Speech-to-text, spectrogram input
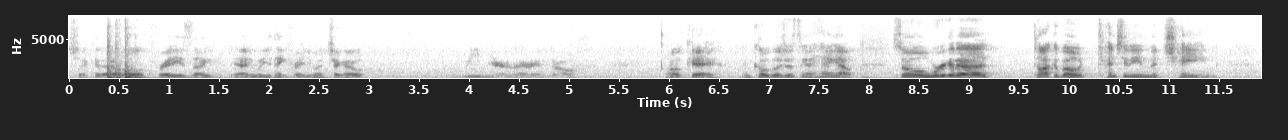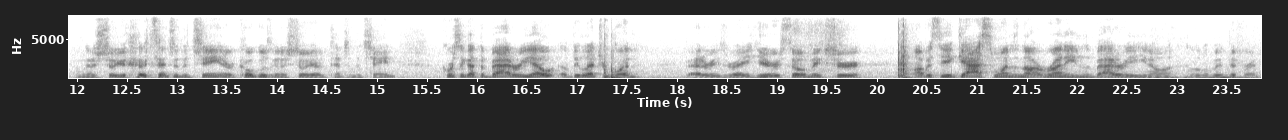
check it out. Oh, Freddy's like, yeah. What do you think, Fred? You want to check it out? There you go. Okay, and Coco's just gonna hang out. So we're gonna talk about tensioning the chain. I'm gonna show you how to tension the chain, or Coco's gonna show you how to tension the chain. Of course, I got the battery out of the electric one. Battery's right here, so make sure, obviously a gas one's not running. The battery, you know, a little bit different.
